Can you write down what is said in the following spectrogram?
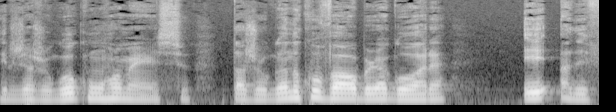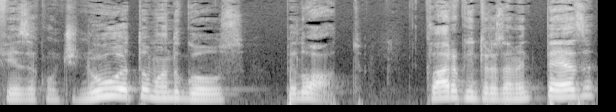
ele já jogou com o Romércio, está jogando com o Valber agora e a defesa continua tomando gols pelo alto. Claro que o entrosamento pesa,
